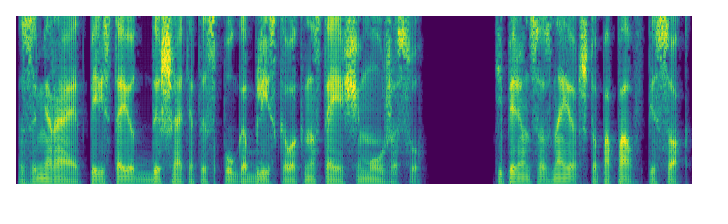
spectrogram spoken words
замирает, перестает дышать от испуга, близкого к настоящему ужасу. Теперь он сознает, что попал в песок.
